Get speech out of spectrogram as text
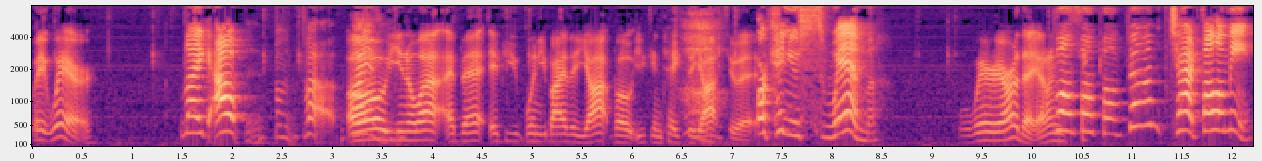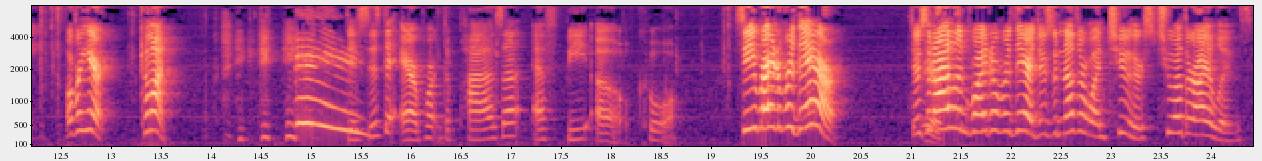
Wait, where? like out. b- b- Oh, you know what? I bet if you when you buy the yacht boat, you can take the yacht to it. Or can you swim? Well, where are they? I don't. Bum, bum, bum, bum. Chad, follow me. Over here. Come on. this is the airport, the Plaza FBO. Cool. See, right over there. There's an island right over there. There's another one too. There's two other islands.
